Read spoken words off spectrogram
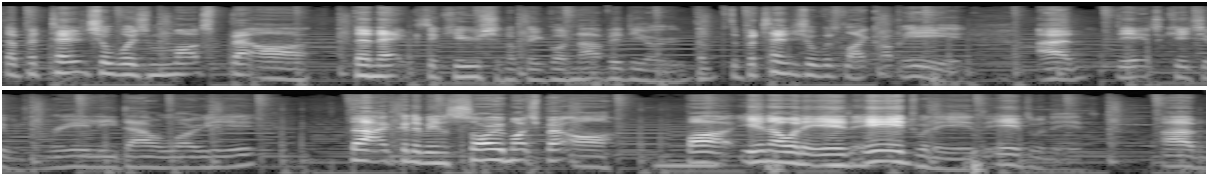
The potential was much better than execution, I think, on that video. The, the potential was like up here and the execution was really down low here. That could have been so much better. But you know what it is. It is what it is. It is what it is. Um,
